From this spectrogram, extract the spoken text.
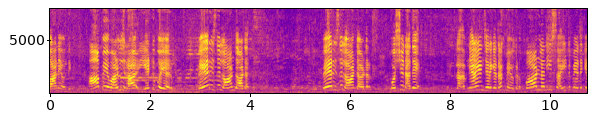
బాగానే ఉంది. ఆపే వాళ్ళు రా ఎట్టుపోయారు. Where is the law and order where is the law and order question అదే. న్యాయం జరిగేదాకా మేము ఇక్కడ వాళ్ళని సైట్ మీదకి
